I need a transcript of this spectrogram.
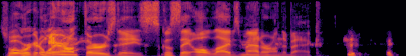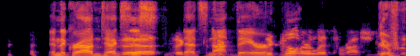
It's what we're gonna wear on Thursdays. It's gonna say all lives matter on the back. In the crowd in Texas, the, the, that's not there. The colorless well, rush jersey.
